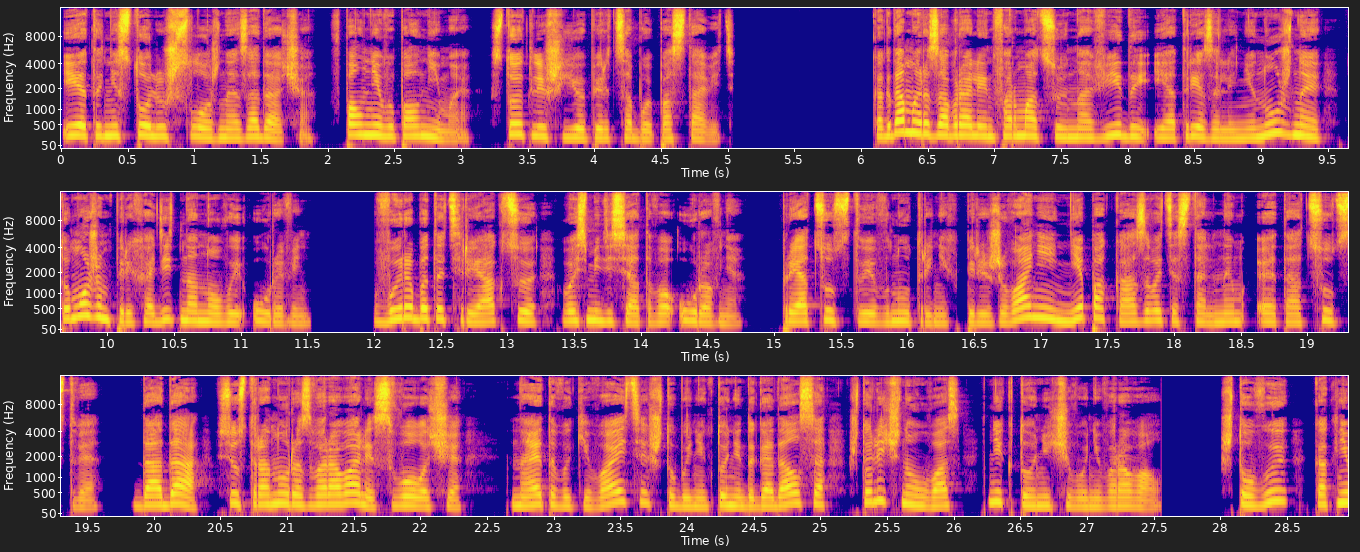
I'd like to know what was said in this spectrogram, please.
И это не столь уж сложная задача, вполне выполнимая, стоит лишь ее перед собой поставить. Когда мы разобрали информацию на виды и отрезали ненужные, то можем переходить на новый уровень. Выработать реакцию 80 уровня. При отсутствии внутренних переживаний не показывать остальным это отсутствие. Да-да, всю страну разворовали, сволочи, на это вы киваете, чтобы никто не догадался, что лично у вас никто ничего не воровал. Что вы, как не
